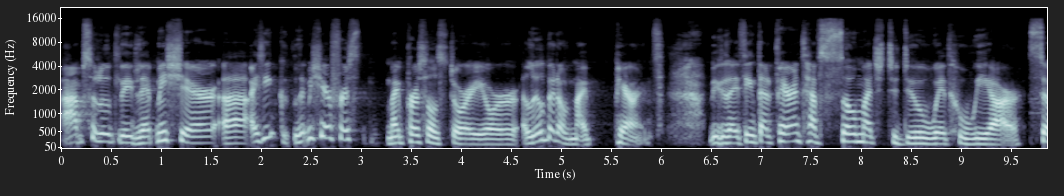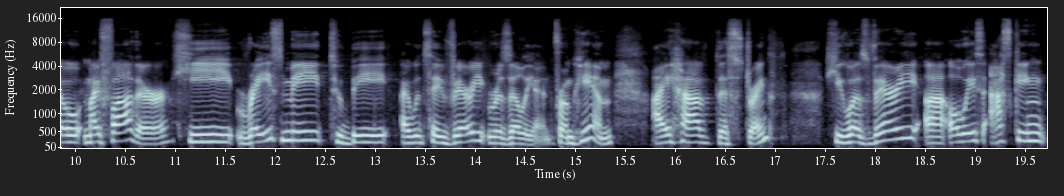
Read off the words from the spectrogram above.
Absolutely. Let me share. Uh, I think let me share first my personal story or a little bit of my parents because I think that parents have so much to do with who we are. So, my father, he raised me to be, I would say, very resilient. From him, I have the strength. He was very uh, always asking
